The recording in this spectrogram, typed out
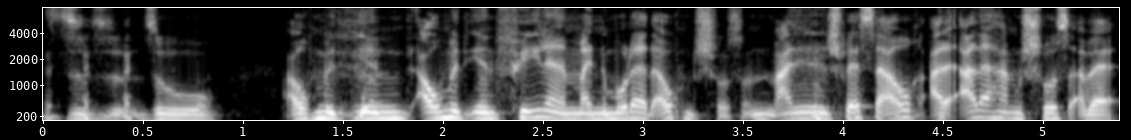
so, so, so auch mit ihren, auch mit ihren Fehlern. Meine Mutter hat auch einen Schuss und meine Schwester auch. Alle, alle haben einen Schuss, aber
